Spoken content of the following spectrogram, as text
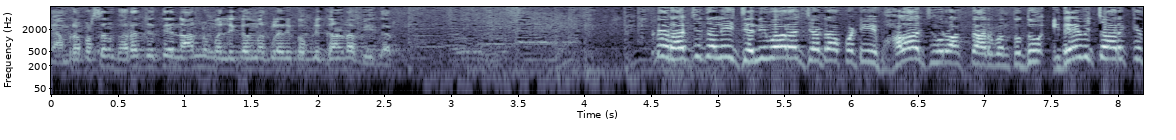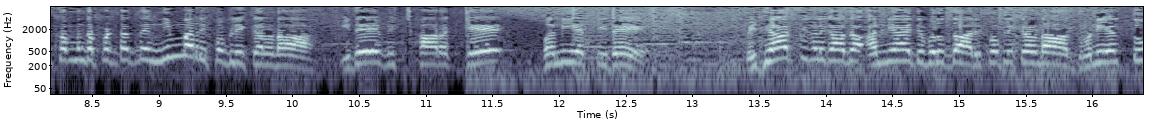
ಕ್ಯಾಮ್ರಾ ಪರ್ಸನ್ ಭರತ್ ಜೊತೆ ನಾನು ಮಲ್ಲಿಕಾರ್ಜುನ ಮಕ್ಕಳ ರಿಪಬ್ಲಿಕ್ ಕನ್ನಡ ಬೀದರ್. ರಾಜ್ಯದಲ್ಲಿ ಜನಿವಾರ ಜಟಾಪಟಿ ಬಹಳ ಜೋರಾಗ್ತಾ ಇರುವಂತದ್ದು ಇದೇ ವಿಚಾರಕ್ಕೆ ಸಂಬಂಧಪಟ್ಟಂತೆ ನಿಮ್ಮ ರಿಪಬ್ಲಿಕ್ ಕನ್ನಡ ಇದೇ ವಿಚಾರಕ್ಕೆ ಬನಿಯತ್ತಿದೆ ಎತ್ತಿದೆ. ವಿದ್ಯಾರ್ಥಿಗಳಿಗಾದ ಅನ್ಯಾಯದ ವಿರುದ್ಧ ರಿಪಬ್ಲಿಕ್ ಕನ್ನಡ ಧ್ವನಿ ಎತ್ತು.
